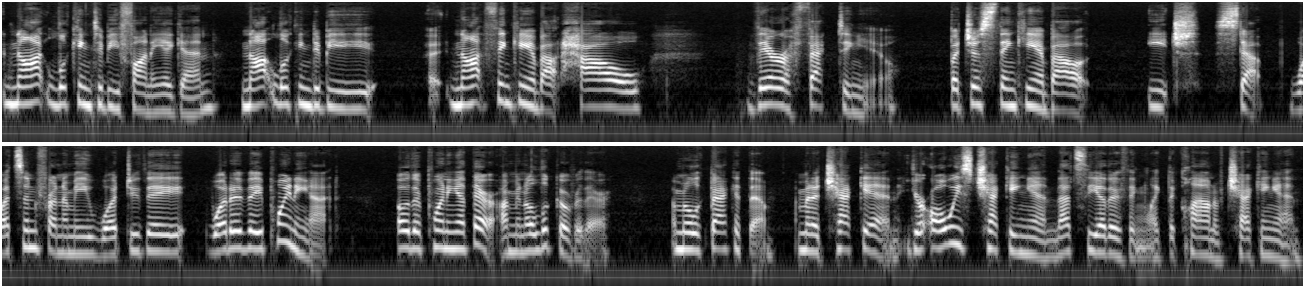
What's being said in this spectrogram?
not looking to be funny again, not looking to be, uh, not thinking about how they're affecting you, but just thinking about each step. What's in front of me? What do they, what are they pointing at? Oh, they're pointing at there. I'm going to look over there. I'm going to look back at them. I'm going to check in. You're always checking in. That's the other thing, like the clown of checking in.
